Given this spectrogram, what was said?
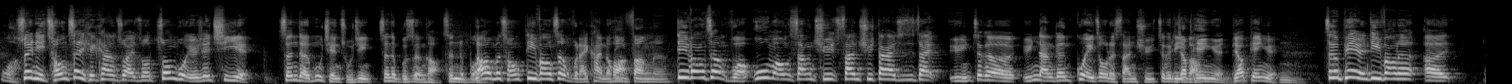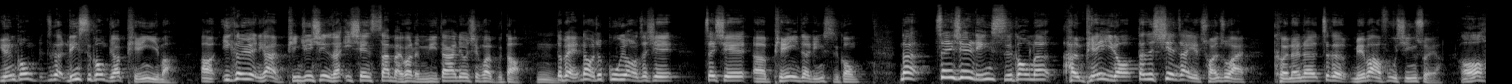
哇，所以你从这里可以看得出来说，中国有一些企业。真的，目前处境真的不是很好，真的不好。然后我们从地方政府来看的话，地方呢？地方政府啊，乌蒙山区山区大概就是在云这个云南跟贵州的山区这个地方，比较偏远，比较偏远。嗯，这个偏远地方呢，呃，员工这个临时工比较便宜嘛，啊，一个月你看平均薪水才一千三百块人民币，大概六千块不到，嗯，对不对？那我就雇佣了这些这些呃便宜的临时工。那这些临时工呢，很便宜喽，但是现在也传出来，可能呢这个没办法付薪水啊。哦，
